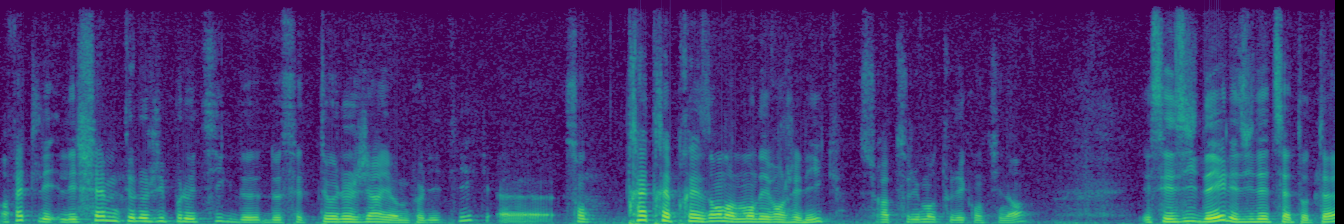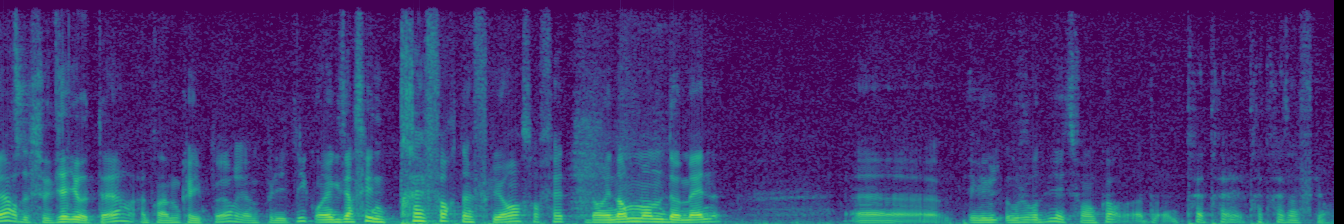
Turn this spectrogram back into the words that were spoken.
en fait, les, schèmes théologie politique de, de ce théologien et homme politique sont très très présents dans le monde évangélique, sur absolument tous les continents. Et ces idées, les idées de cet auteur, de ce vieil auteur, Abraham Kuyper, et homme politique, ont exercé une très forte influence en fait dans énormément de domaines. Euh, et aujourd'hui, ils sont encore très très très très influents.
